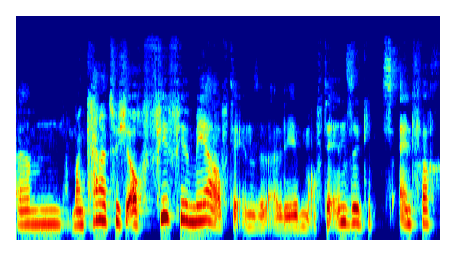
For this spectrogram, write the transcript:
ähm, man kann natürlich auch viel, viel mehr auf der Insel erleben. Auf der Insel gibt es einfach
